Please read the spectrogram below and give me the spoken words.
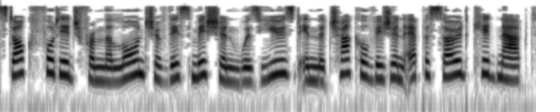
Stock footage from the launch of this mission was used in the Chucklevision episode Kidnapped.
